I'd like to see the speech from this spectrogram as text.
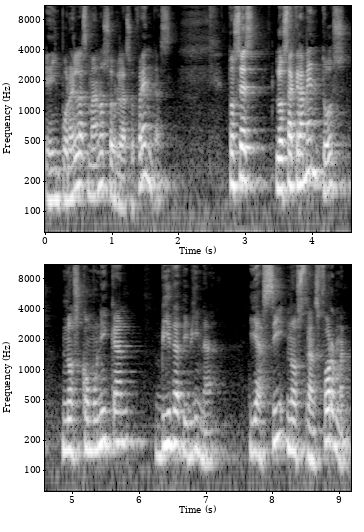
e imponer las manos sobre las ofrendas. Entonces, los sacramentos nos comunican vida divina y así nos transforman.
